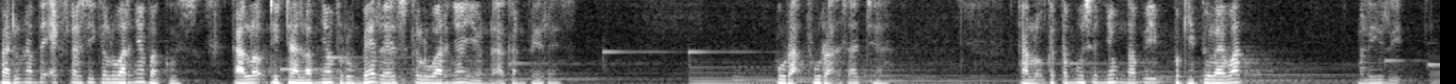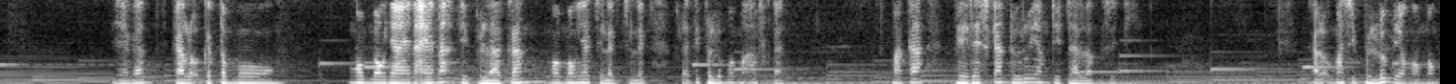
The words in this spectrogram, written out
Baru nanti ekspresi keluarnya bagus. Kalau di dalamnya belum beres, keluarnya ya tidak akan beres. Pura-pura saja. Kalau ketemu senyum tapi begitu lewat melirik. Ya kan? Kalau ketemu ngomongnya enak-enak di belakang ngomongnya jelek-jelek, berarti belum memaafkan maka bereskan dulu yang di dalam sini. Kalau masih belum ya ngomong,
